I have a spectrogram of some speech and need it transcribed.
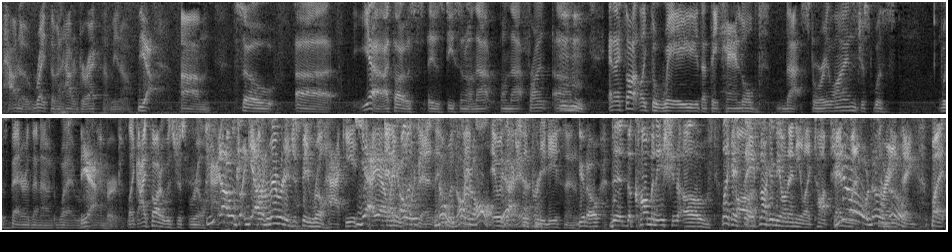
how to write them and how to direct them. You know. yeah. Um, so uh, yeah, I thought it was it was decent on that on that front. Um, Mm-hmm. And I thought like the way that they handled that storyline just was was better than I, what I Yeah. remembered. Like I thought it was just real. Hacky. I was like, yeah, I like- remembered it just being real hacky. Yeah, yeah, And like, it oh, wasn't. no, it was not like- at all. It was Yeah, actually yeah. pretty decent. You know the the combination of like I say, uh, it's not going to be on any like top ten No, lists no, or no. anything, but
